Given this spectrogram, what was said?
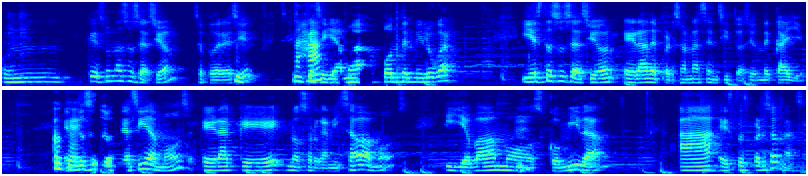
un, que es una asociación, se podría decir, que se llama Ponte en mi lugar. Y esta asociación era de personas en situación de calle. Entonces lo que hacíamos era que nos organizábamos y llevábamos comida a estas personas.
